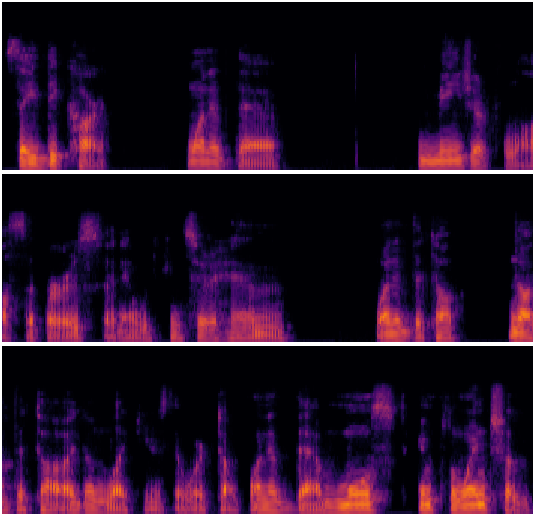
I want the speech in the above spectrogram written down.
say, Descartes, one of the major philosophers, and I would consider him one of the top, not the top, I don't like to use the word top, one of the most influential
